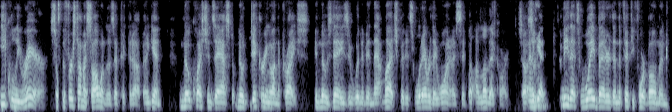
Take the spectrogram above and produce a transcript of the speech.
equally rare. So the first time I saw one of those, I picked it up. And again, no questions asked, no dickering on the price. In those days, it wouldn't have been that much, but it's whatever they wanted. I said, well, I love that card. So, and so, again, to me, that's way better than the 54 Bowman.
